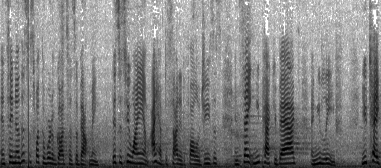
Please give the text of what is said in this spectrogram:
and say, No, this is what the Word of God says about me. This is who I am. I have decided to follow Jesus. And Satan, you pack your bags and you leave. You take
